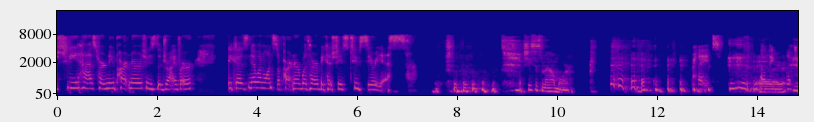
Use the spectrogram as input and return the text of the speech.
she has her new partner who's the driver because no one wants to partner with her because she's too serious. she just smile more. Right. They want to be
